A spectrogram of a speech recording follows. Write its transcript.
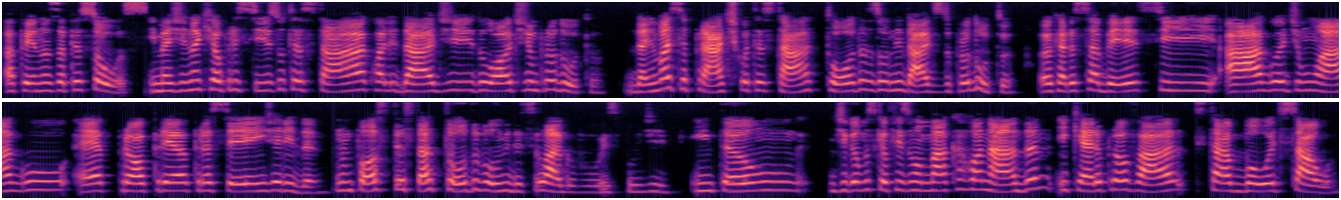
apenas a pessoas. Imagina que eu preciso testar a qualidade do lote de um produto. Daí não vai ser prático testar todas as unidades do produto. Eu quero saber se a água de um lago é própria para ser ingerida. Não posso testar todo o volume desse lago, vou explodir. Então, digamos que eu fiz uma macarronada e quero provar se está boa de sal.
